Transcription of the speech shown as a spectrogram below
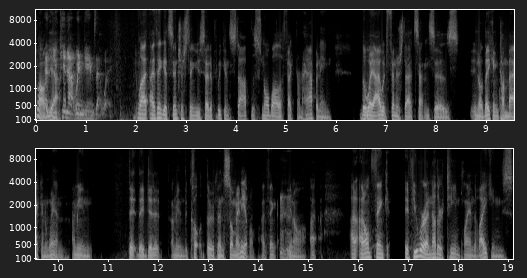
Oh, and yeah. You cannot win games that way. Well, I think it's interesting. You said if we can stop the snowball effect from happening, the way I would finish that sentence is, you know, they can come back and win. I mean, they, they did it. I mean, the there have been so many of them. I think mm-hmm. you know, I I don't think if you were another team playing the Vikings,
